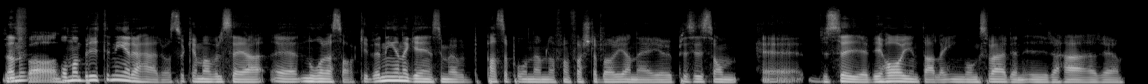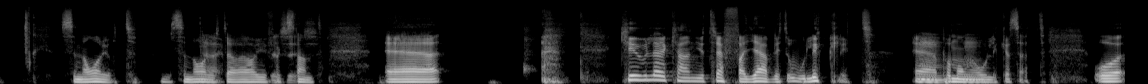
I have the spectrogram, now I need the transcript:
Ja, men. Om man bryter ner det här då, så kan man väl säga eh, några saker. Den ena grejen som jag vill passa på att nämna från första början är ju precis som eh, du säger, vi har ju inte alla ingångsvärden i det här eh, scenariot. Scenariot Nej, har ju precis. faktiskt hänt. Eh, kulor kan ju träffa jävligt olyckligt eh, Mm, på många mm. olika sätt. Och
